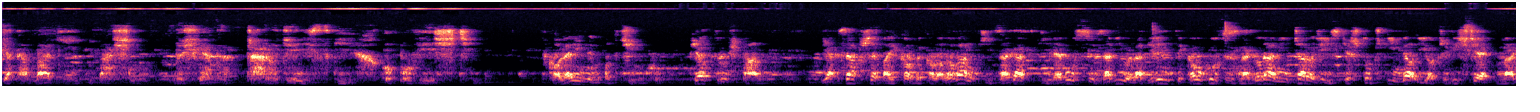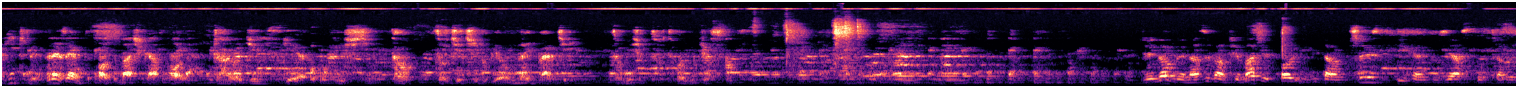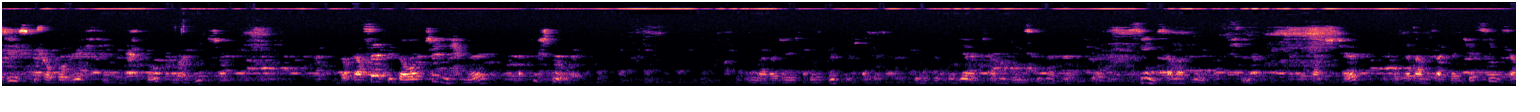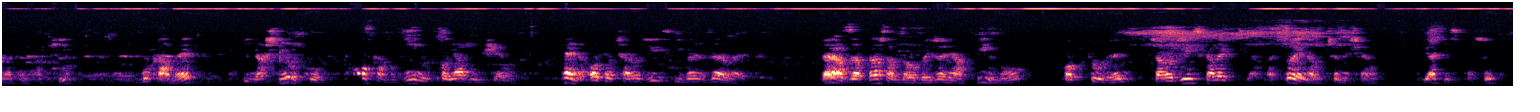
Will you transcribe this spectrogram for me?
świata magii i baśni, do świata czarodziejskich opowieści. W kolejnym odcinku Piotruś Pan. Jak zawsze bajkowe kolorowanki, zagadki, rebusy, zawiłe labirynty, konkursy z nagrodami, czarodziejskie sztuczki, no i oczywiście magiczny prezent od Maćka Pola. Czarodziejskie opowieści to, co dzieci lubią najbardziej. Co miesiąc w Twoim kiosku. Dobry, nazywam się Maciek Pol i witam wszystkich entuzjastów czarodziejskich opowieści i sztuk magicznych. Do kasety dołączyliśmy taki sznurek. Na razie jest to zwykły sznurek, ale kiedy wypowiemy czarodziejskie zaklęcie Simsalabim Hapsi, zobaczcie, wypowiadamy zaklęcie Simsalabim Hapsi, dmuchamy i na sznurku w okamgnieniu pojawił się ten oto czarodziejski węzełek. Teraz zapraszam do obejrzenia filmu, po którym czarodziejska lekcja, na której nauczymy się, w jaki sposób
